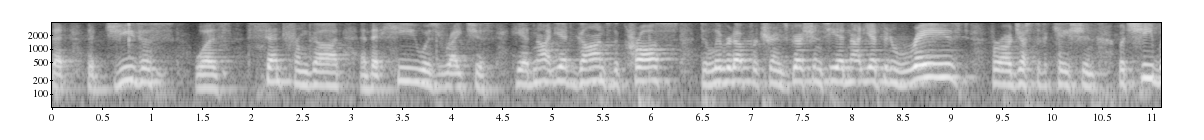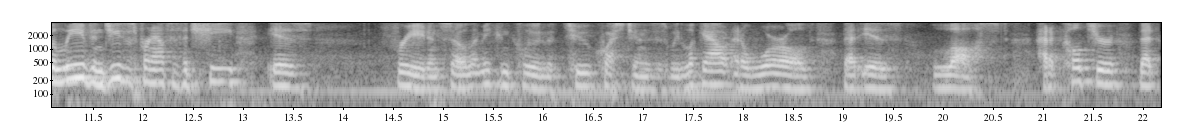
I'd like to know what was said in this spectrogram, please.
that, that Jesus was sent from God and that he was righteous. He had not yet gone to the cross, delivered up for transgressions. He had not yet been raised for our justification. But she believed, and Jesus pronounces that she is freed. And so let me conclude with two questions as we look out at a world that is lost at a culture that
